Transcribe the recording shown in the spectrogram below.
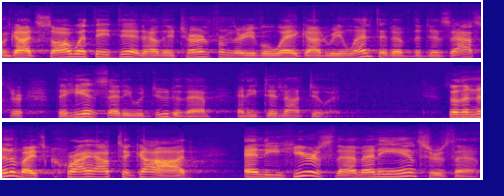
When God saw what they did, how they turned from their evil way, God relented of the disaster that he had said he would do to them, and he did not do it. So the Ninevites cry out to God, and he hears them and he answers them.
